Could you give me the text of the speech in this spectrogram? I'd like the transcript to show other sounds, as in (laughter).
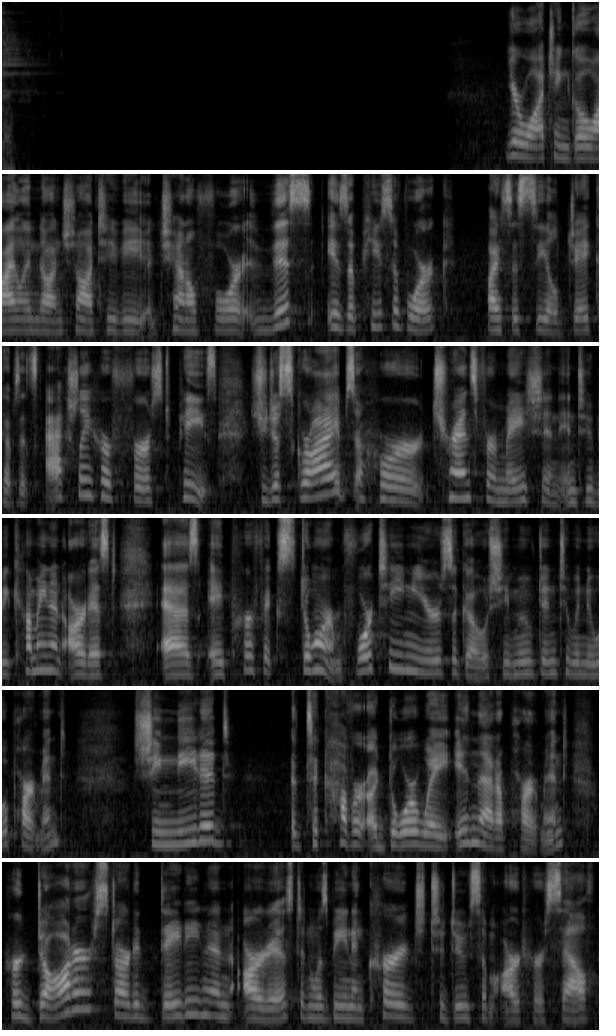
You're watching Go Island on Shaw TV Channel 4. This is a piece of work by Cecile Jacobs. It's actually her first piece. She describes her transformation into becoming an artist as a perfect storm. 14 years ago, she moved into a new apartment. She needed to cover a doorway in that apartment. Her daughter started dating an artist and was being encouraged to do some art herself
